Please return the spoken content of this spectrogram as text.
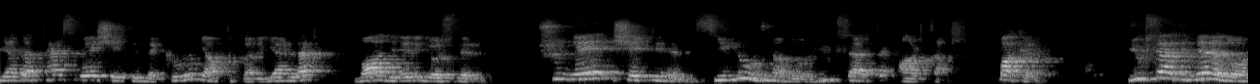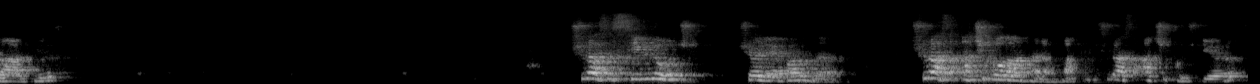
ya da ters V şeklinde kıvrım yaptıkları yerler vadileri gösterir. Şu N şeklinin sivri ucuna doğru yükselti artar. Bakın yükselti nereye doğru artıyor? Şurası sivri uç. Şöyle yapalım da. Şurası açık olan taraf. Bakın şurası açık uç diyoruz.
